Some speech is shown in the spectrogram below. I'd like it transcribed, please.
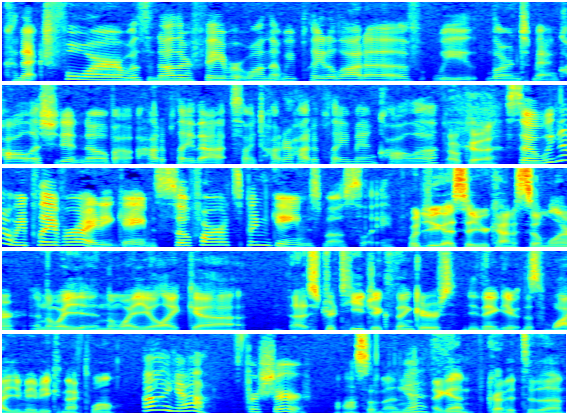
Connect Four was another favorite one that we played a lot of. We learned Mancala. She didn't know about how to play that, so I taught her how to play Mancala. Okay. So we yeah we play a variety of games. So far, it's been games mostly. Would you guys say you're kind of similar in the way in the way you like uh, uh, strategic thinkers? You think you, this is why you maybe connect well? Oh yeah, for sure. Awesome. And Yes. again, credit to the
